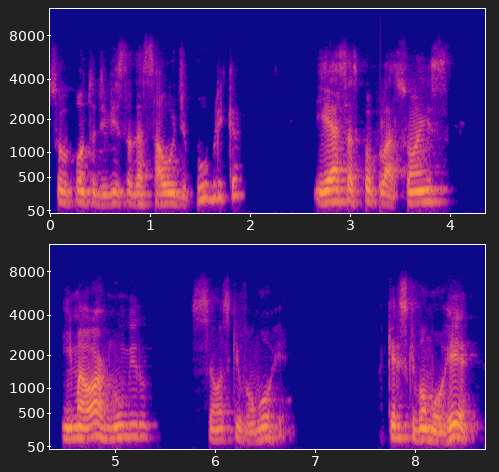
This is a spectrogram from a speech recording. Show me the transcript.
sob o ponto de vista da saúde pública, e essas populações, em maior número, são as que vão morrer. Aqueles que vão morrer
